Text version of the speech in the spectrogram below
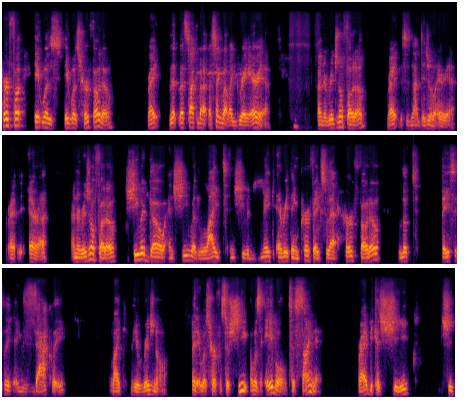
her photo, it was it was her photo, right? Let, let's talk about let's talk about like gray area. An original photo, right? This is not digital area, right? Era. An original photo she would go and she would light and she would make everything perfect so that her photo looked basically exactly like the original but it was her so she was able to sign it right because she she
